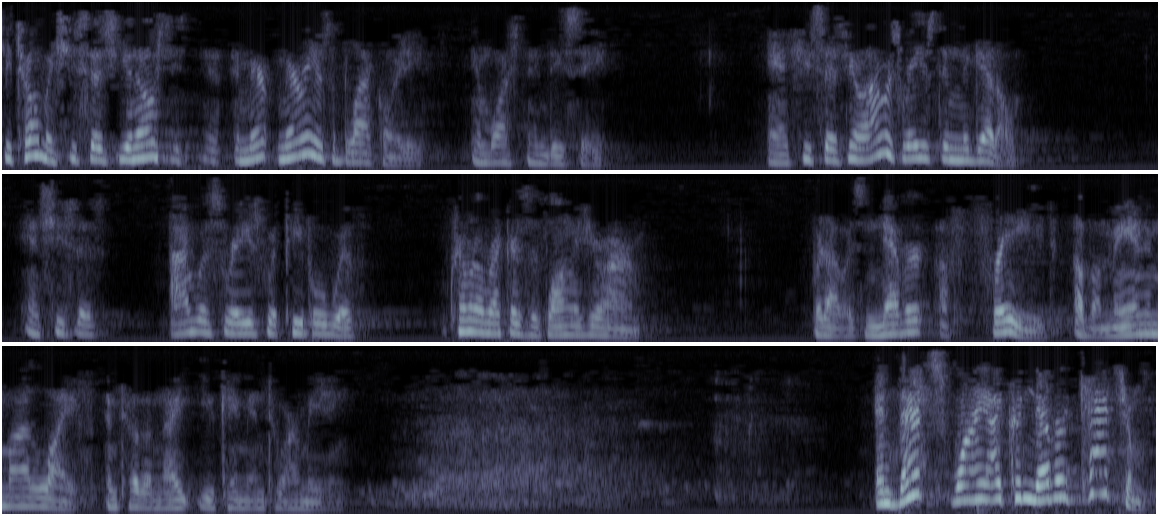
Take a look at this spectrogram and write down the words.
she told me, she says, you know, she's, uh, Mary is a black lady in Washington, D.C. And she says, you know, I was raised in the ghetto. And she says, I was raised with people with criminal records as long as your arm. But I was never afraid of a man in my life until the night you came into our meeting. And that's why I could never catch them.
